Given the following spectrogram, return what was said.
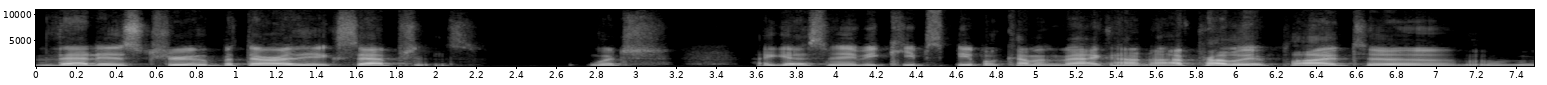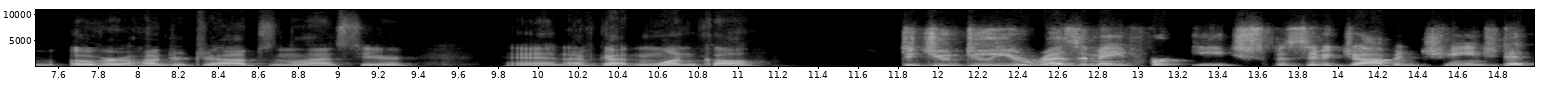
that is true, but there are the exceptions, which I guess maybe keeps people coming back. I don't know. I've probably applied to over a hundred jobs in the last year, and I've gotten one call. Did you do your resume for each specific job and changed it?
